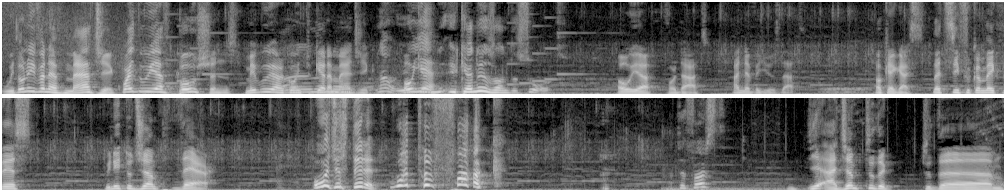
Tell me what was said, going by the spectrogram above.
We don't even have magic. Why do we have potions? Maybe we are going to get a magic. No, oh can, yeah. You can use on the sword. Oh yeah, for that. I never use that. Okay, guys. Let's see if we can make this. We need to jump there. Oh, I just did it. What the fuck? At the first? Yeah, I jumped to the to the um,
